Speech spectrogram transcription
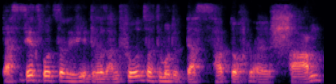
das ist jetzt wurde es natürlich interessant für uns, nach dem Motto, das hat doch äh, Charme,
